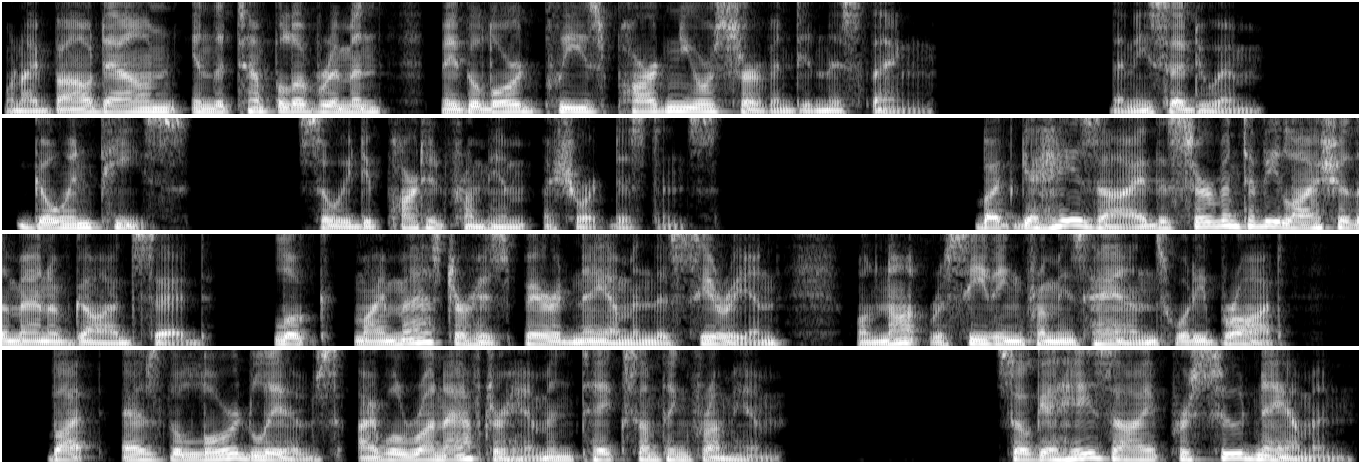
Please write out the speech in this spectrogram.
when I bow down in the temple of Rimmon, may the Lord please pardon your servant in this thing. Then he said to him, Go in peace. So he departed from him a short distance. But Gehazi, the servant of Elisha the man of God, said, Look, my master has spared Naaman the Syrian, while not receiving from his hands what he brought. But as the Lord lives, I will run after him and take something from him. So Gehazi pursued Naaman,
